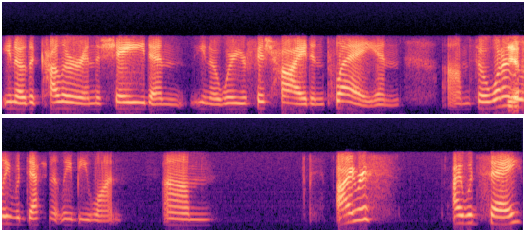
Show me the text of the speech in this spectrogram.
you know the color and the shade, and you know where your fish hide and play, and um, so a water yeah. lily would definitely be one. Um, iris, I would say,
